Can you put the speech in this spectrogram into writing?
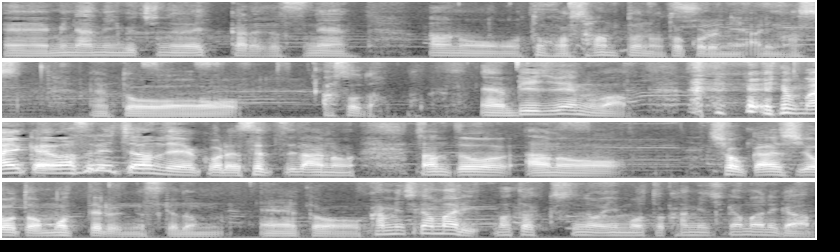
えー南口の駅からですね、あの、徒歩3分のところにあります。えっ、と、あ、そうだ。えー BGM は、毎回忘れちゃうんだよ、これ、説明、あの、ちゃんと、あの、紹介しようと思ってるんですけども、えっ、と、上近まり、私の妹上近まりが、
